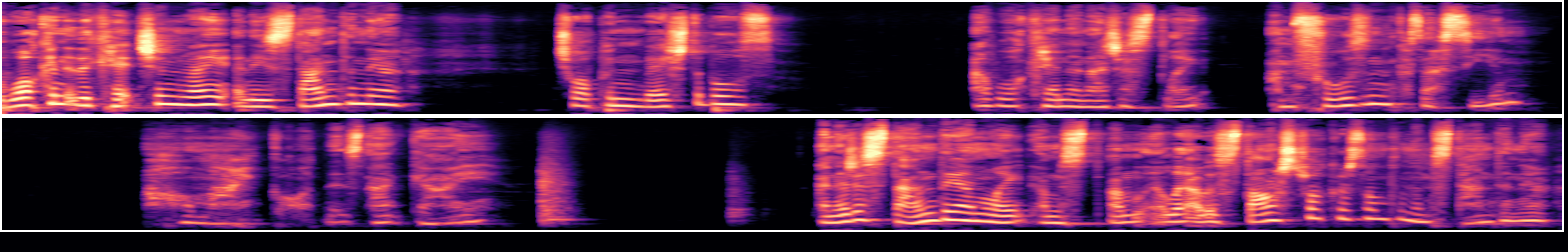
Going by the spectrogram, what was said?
walk into the kitchen, right, and he's standing there chopping vegetables. I walk in and I just like, I'm frozen because I see him. Oh my God, it's that guy. And I just stand there. I'm like, I'm, I'm like, I was starstruck or something. I'm standing there.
